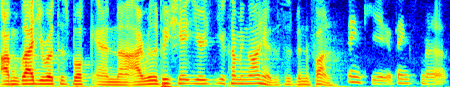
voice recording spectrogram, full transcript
I'm glad you wrote this book and uh, I really appreciate your you coming on here. This has been fun. Thank you. Thanks, Matt.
